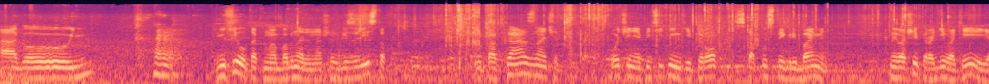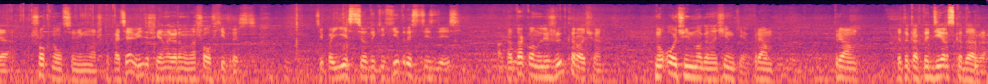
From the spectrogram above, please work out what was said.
Огонь. Нехило так мы обогнали наших газелистов. И пока, значит, очень аппетитненький пирог с капустой и грибами. Ну и вообще пироги в окее я шокнулся немножко. Хотя, видишь, я, наверное, нашел хитрость. Типа есть все-таки хитрости здесь. А так он лежит, короче. Ну, очень много начинки. Прям, прям, это как-то дерзко даже.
